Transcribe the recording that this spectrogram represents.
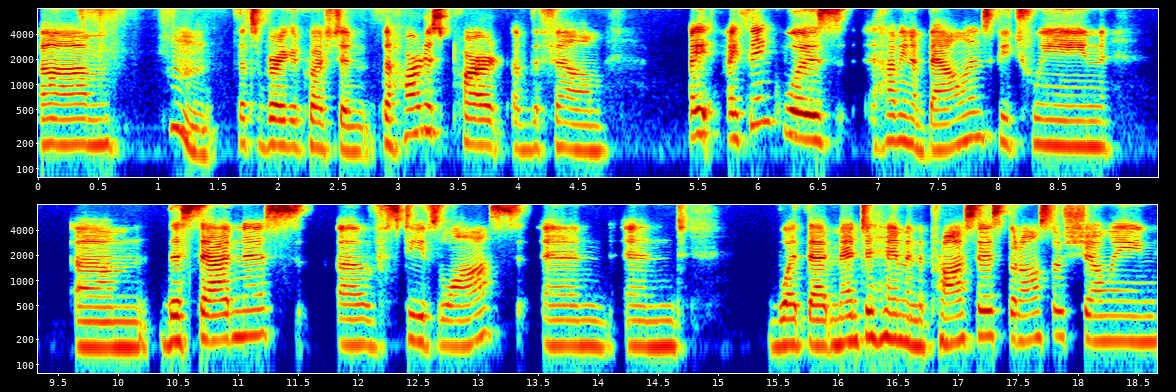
Um, hmm, that's a very good question. The hardest part of the film, I, I think was having a balance between um, the sadness of Steve's loss and, and what that meant to him in the process, but also showing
